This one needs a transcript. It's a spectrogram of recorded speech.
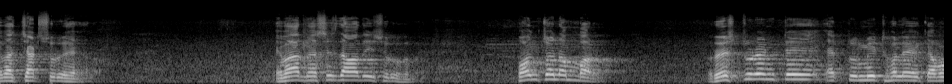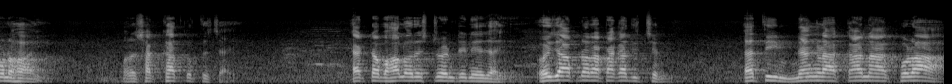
এবার চ্যাট শুরু হয়ে গেল। এবার মেসেজ দেওয়া দিয়ে শুরু হলো। পঞ্চ নম্বর রেস্টুরেন্টে একটু মিট হলে কেমন হয়? মানে সাক্ষাৎ করতে চাই। একটা ভালো রেস্টুরেন্টে নিয়ে যাই। ওই যে আপনারা টাকা দিচ্ছেন। এতিম, ন্যাংড়া, কানা, খোড়া,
